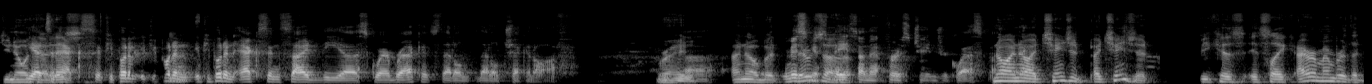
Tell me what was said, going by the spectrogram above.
Do you know what yeah, that it's is? an X. If you put if you put an, if you put an X inside the uh, square brackets, that'll that'll check it off. Right, Uh, I know, but you're missing a there's space on that first change request. No, I know. I changed it. I changed it because it's like I remember the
